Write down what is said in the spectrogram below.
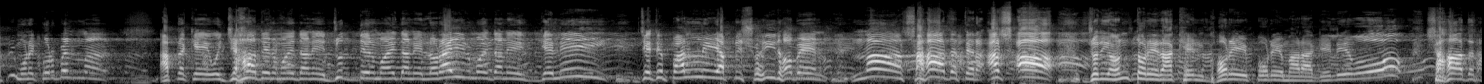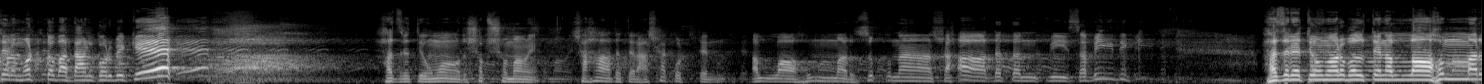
আপনি মনে করবেন না আপনাকে ওই জাহাদের ময়দানে, যুদ্ধের ময়দানে, লড়াইয়ের ময়দানে গেলেই যেতে পারলেই আপনি শহীদ হবেন। না, শাহাদাতের আশা। যদি অন্তরে রাখেন, ঘরে পড়ে মারা গেলেও শাহাদাতের মর্তবা দান করবে কে? হাজরতে ওমর সবসময় শাহাদাতের আশা করতেন আল্লাহ হুম্মার জুকনা শাহাদাতান ফি সাবিলিক। হজরত উমর বলতেন আল্লাহুম্মার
